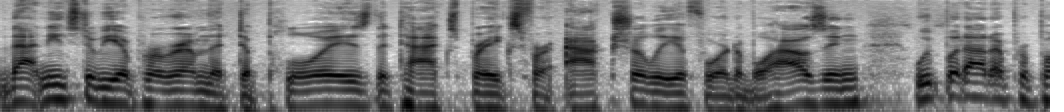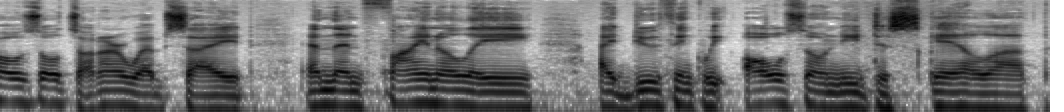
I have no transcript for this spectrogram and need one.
That needs to be a program that deploys the tax breaks for actually affordable housing. We put out a proposal, it's on our website. And then finally, I do think we also need to scale up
